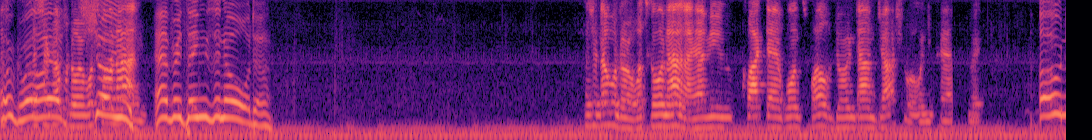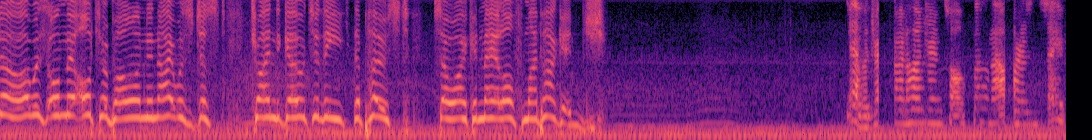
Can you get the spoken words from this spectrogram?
Oh, well, Mr. I'll Dumbledore, what's show going you on? everything's in order. Mr. Dumbledore, what's going on? I have you clocked at 112 during down Joshua when you passed me. Oh no, I was on the Autobahn and I was just trying to go to the, the post so I could mail off my package. Yeah, but driving 112 miles an hour isn't safe.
